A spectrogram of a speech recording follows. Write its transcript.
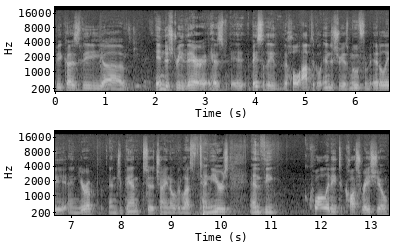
because the uh, industry there has, eh, basically, the whole optical industry has moved from Italy and Europe and Japan to China over the last 10 years, and the quality to cost ratio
